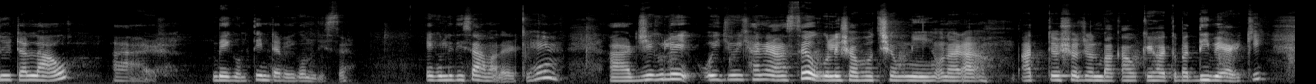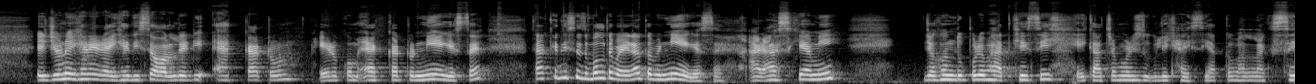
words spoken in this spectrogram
দুইটা লাউ আর বেগুন, তিনটা বেগুন দিছে এগুলি দিছে আমাদেরকে হ্যাঁ? আর যেগুলি ওই যে ওইখানে আছে, ওগুলি সব হচ্ছে উনি ওনারা আত্মীয় স্বজন বা কাউকে হয়তো বা দিবে আর কি। এই জন্য এখানে রেখে দিছে অলরেডি এক কার্টন, এরকম এক কার্টন নিয়ে গেছে। কাকে দিছে বলতে পারি না, তবে নিয়ে গেছে। আর আজকে আমি যখন দুপুরে ভাত খেয়েছি, এই কাঁচামরিচগুলি খাইছি, এত ভালো লাগছে।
